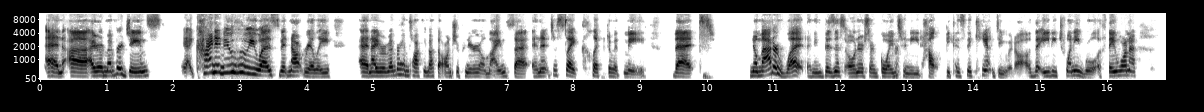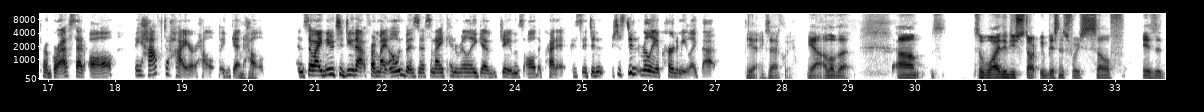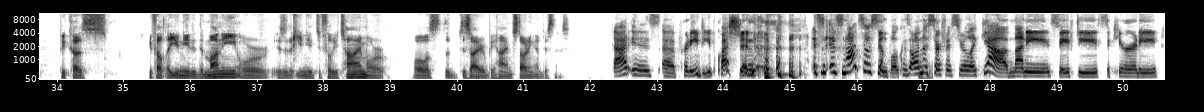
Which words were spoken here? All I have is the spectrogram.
And uh, I remember James, I kind of knew who he was, but not really. And I remember him talking about the entrepreneurial mindset, and it just like clicked with me that no matter what, I mean, business owners are going to need help because they can't do it all. The 80 20 rule, if they want to progress at all, they have to hire help and get mm-hmm. help. And so I knew to do that from my own business, and I can really give James all the credit because it didn't, it just didn't really occur to me like that. Yeah, exactly. Yeah, I love that. So. Um, so why did you start your business for yourself? Is it because you felt that you needed the money, or is it that you needed to fill your time, or what was the desire behind starting a business? That is a pretty deep question. it's it's not so simple because on the surface you're like, yeah, money, safety, security.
